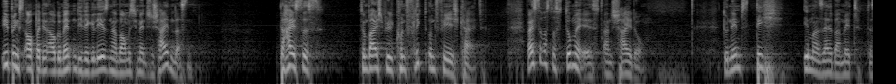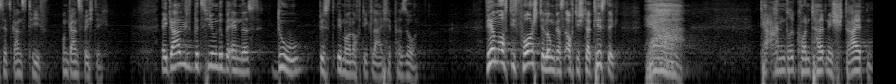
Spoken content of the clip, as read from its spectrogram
Übrigens auch bei den Argumenten, die wir gelesen haben, warum sich Menschen scheiden lassen. Da heißt es zum Beispiel Konfliktunfähigkeit. Weißt du, was das Dumme ist an Scheidung? Du nimmst dich immer selber mit. Das ist jetzt ganz tief und ganz wichtig. Egal wie viele Beziehungen du beendest, du bist immer noch die gleiche Person. Wir haben oft die Vorstellung, dass auch die Statistik, ja, der andere konnte halt nicht streiten.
